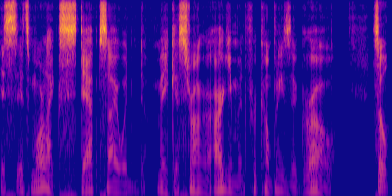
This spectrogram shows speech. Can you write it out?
it's it's more like steps. I would make a stronger argument for companies that grow. So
